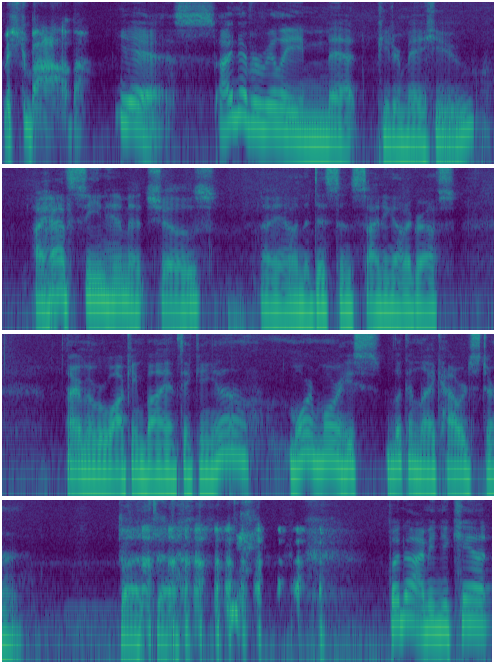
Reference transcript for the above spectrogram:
Mr. Bob. Yes, I never really met Peter Mayhew. I have seen him at shows, uh, you know, in the distance signing autographs. I remember walking by and thinking, you know, more and more he's looking like Howard Stern. But, uh, but no, I mean, you can't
